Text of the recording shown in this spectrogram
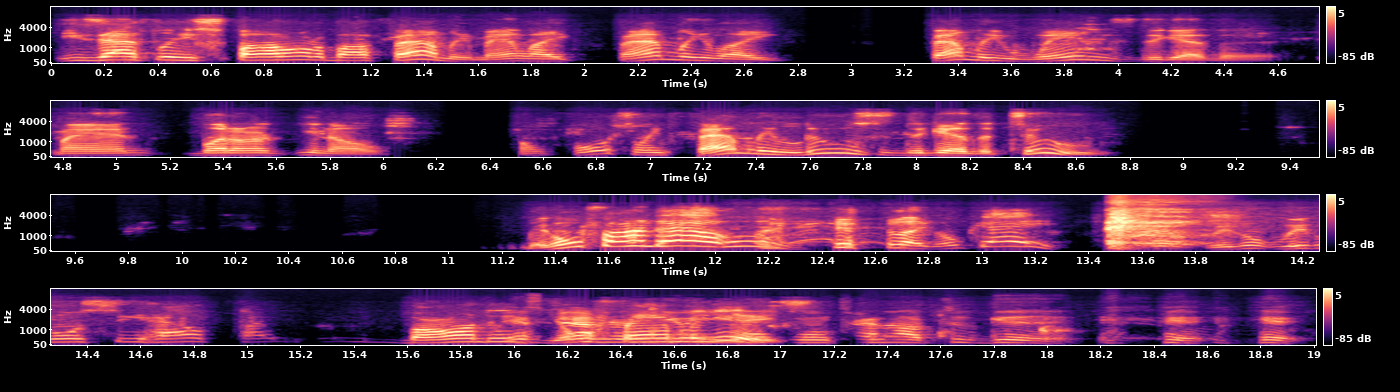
he's absolutely spot on about family, man. Like family, like family wins together, man. But uh, you know, unfortunately, family loses together too. We're gonna find out. like, okay, we're gonna we're gonna see how tight bonded your family is. Ain't gonna turn out too good.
